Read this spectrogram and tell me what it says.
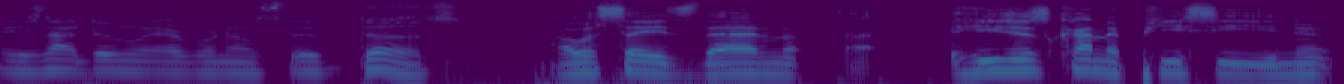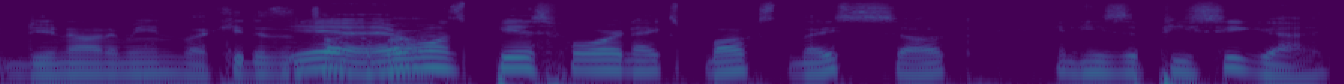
And he's not doing what everyone else does. I would say it's that. And, uh, he's just kind of PC. You know? Do you know what I mean? Like he doesn't. Yeah, talk about, everyone's PS4 and Xbox. They suck, and he's a PC guy.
